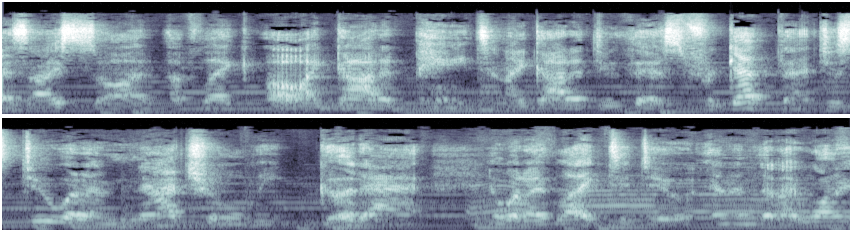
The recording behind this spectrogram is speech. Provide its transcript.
as I saw it, of like, oh, I gotta paint and I gotta do this. Forget that. Just do what I'm naturally good at and what I like to do. And then I want to,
